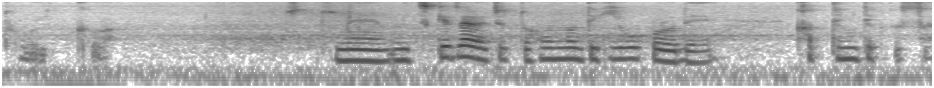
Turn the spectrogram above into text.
トーイックはちょっとね見つけたらちょっとほんの出来心で買ってみてください。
